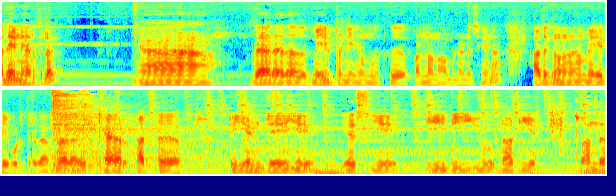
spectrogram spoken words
அதே நேரத்தில் வேறு ஏதாவது மெயில் பண்ணி உங்களுக்கு பண்ணணும் அப்படின்னு நினச்சிங்கன்னா அதுக்கும் மெயில் ஐடி கொடுத்துருக்காங்க. அதாவது care at TNJA SA EDU dot in so அந்த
